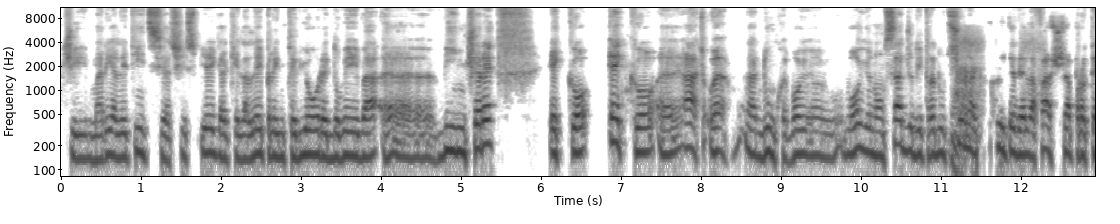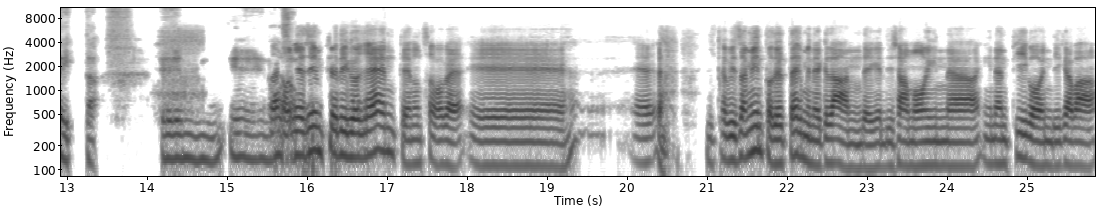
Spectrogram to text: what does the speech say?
ci, Maria Letizia ci spiega che la lepre interiore doveva uh, vincere. Ecco, Ecco, eh, ah, cioè, eh, dunque, voglio, vogliono un saggio di traduzione al limite della fascia protetta. Eh, eh, Beh, so. Un esempio ricorrente, non so, vabbè, eh, eh, il travisamento del termine grande, che diciamo in, in antico indicava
